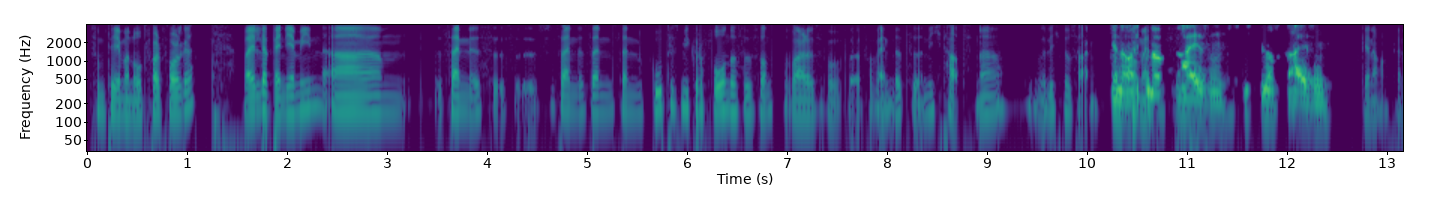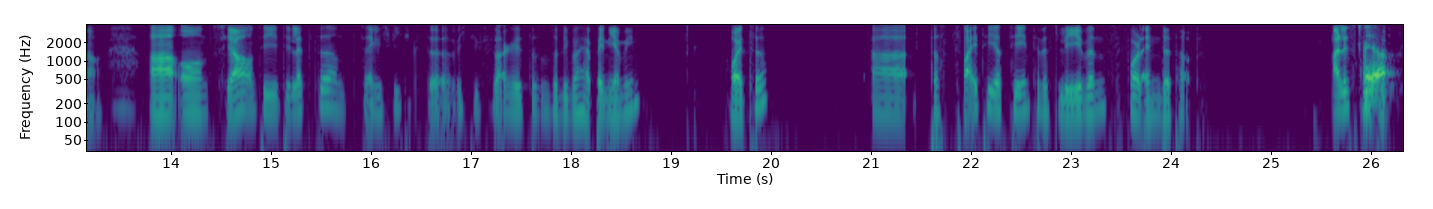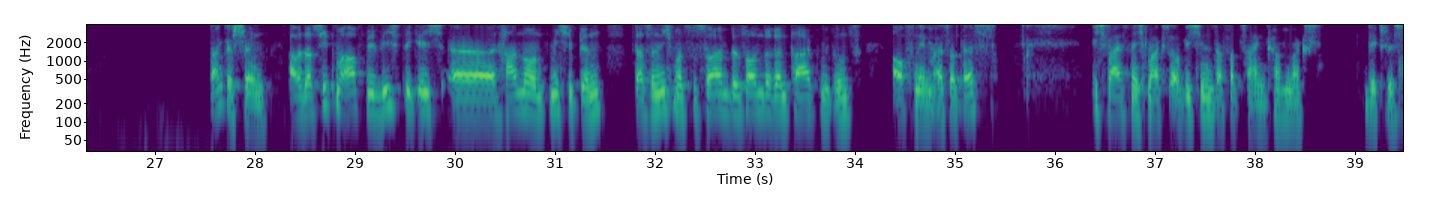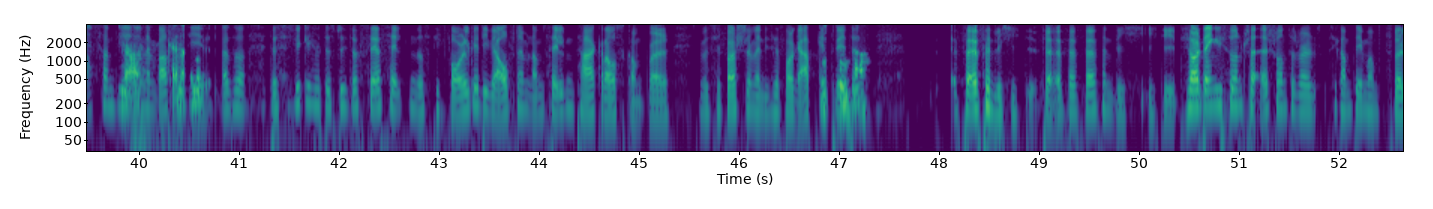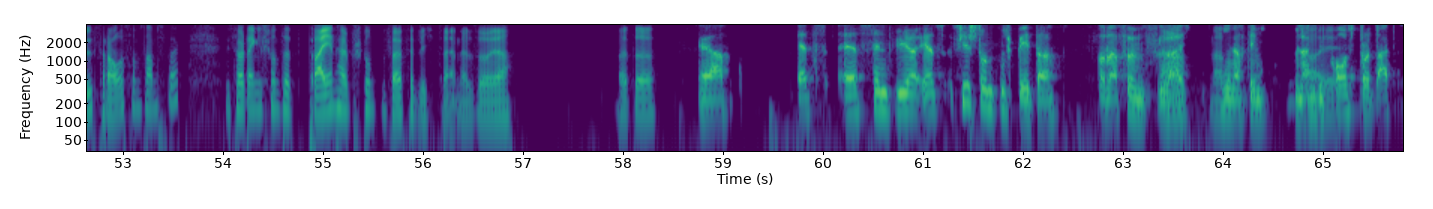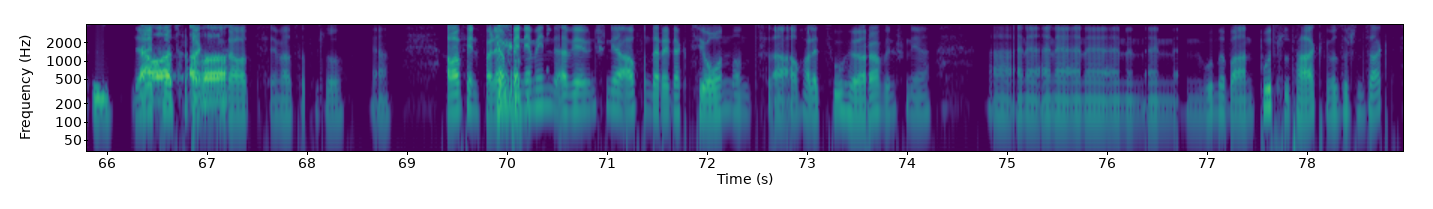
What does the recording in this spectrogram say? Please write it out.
zum Thema Notfallfolge, weil der Benjamin ähm, sein, sein, sein, sein gutes Mikrofon, das er sonst normalerweise ver ver verwendet, äh, nicht hat. Ne? Will ich nur sagen. Genau, ich bin auf Reisen. Ich bin auf Reisen. Genau, genau. Äh, und ja, und die, die letzte und eigentlich wichtigste, wichtigste Sache ist, dass unser lieber Herr Benjamin heute äh, das zweite Jahrzehnt seines Lebens vollendet hat. Alles Gute. Ja. Dankeschön. Aber da sieht man auch, wie wichtig ich äh, Hanno und Michi bin, dass sie nicht mal zu so einem besonderen Tag mit uns aufnehmen. Also das, ich weiß nicht, Max, ob ich Ihnen da verzeihen kann, Max. Wirklich. Was haben die Ja, an einem, was haben die, also das ist wirklich, das passiert auch sehr selten, dass die Folge, die wir aufnehmen, am selben Tag rauskommt, weil ihr müsst euch vorstellen, wenn diese Folge abgedreht ist, veröffentliche ich die, ver, ver, veröffentliche ich die. Die sollte eigentlich so, ein- schon, so- weil sie kommt immer um 12 raus am Samstag, die sollte eigentlich schon seit dreieinhalb Stunden veröffentlicht sein, also ja. Heute, Ja. Jetzt, jetzt sind wir jetzt vier Stunden später. oder fünf vielleicht. na, je nachdem, wie lange ja, die eh. Post-Production Ja, die dauert. Post-Production Aber dauert immer so ein bisschen, ja. Aber auf jeden Fall, ja, Benjamin, äh, wir wünschen dir auch von der Redaktion und äh, auch alle Zuhörer wünschen dir äh, eine, eine, eine, einen, einen, einen wunderbaren Purzeltag, wie man so schön sagt.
